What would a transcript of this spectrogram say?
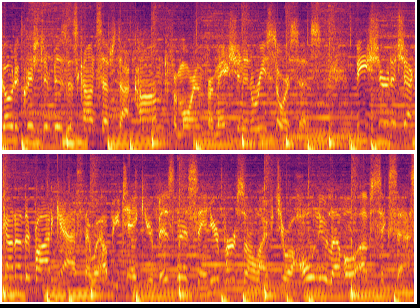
Go to ChristianBusinessConcepts.com for more information and resources. Be sure to check out other podcasts that will help you take your business and your personal life to a whole new level of success.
